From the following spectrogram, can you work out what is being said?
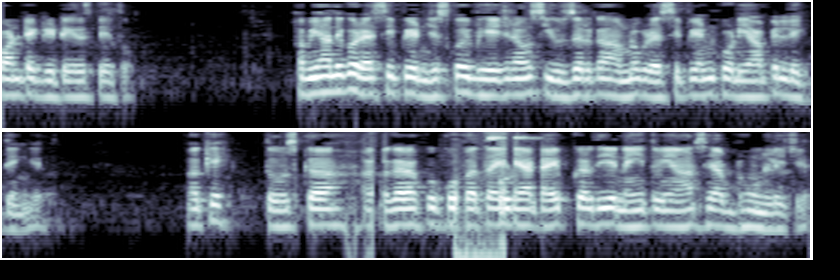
कॉन्टेक्ट डिटेल्स दे दो। अब यहाँ देखो रेसिपियन जिसको भी भेज रहे हैं, उस यूज़र का हम लोग रेसिपियन कोड यहाँ पे लिख देंगे। ओके तो उसका अगर आपको को पता है, यहाँ टाइप कर दिए, नहीं तो यहाँ से आप ढूंढ लीजिए।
